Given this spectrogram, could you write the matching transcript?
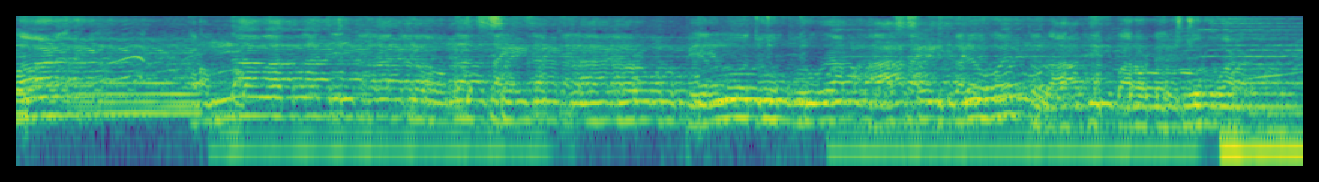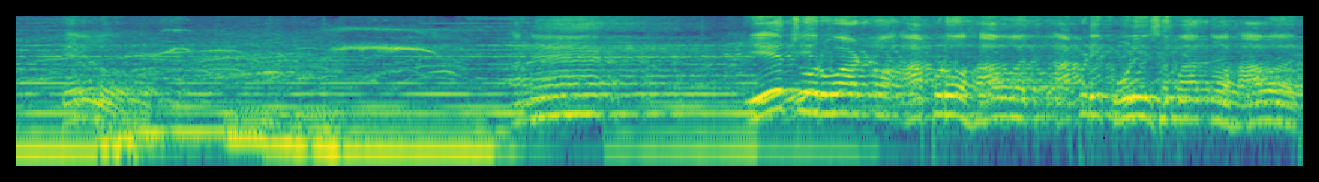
પણ અમદાવાદના જે કલાકારો, અમદાવાદ સાઈડના કલાકારોનો પહેલો જો પ્રોગ્રામ આ સાઈડ કર્યો હોય તો રાજદીપ બારોટે ચોરવાડ પહેલો. અને એ ચોરવાડનો આપણો હાવજ, આપણી કોળી સમાજનો હાવજ.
